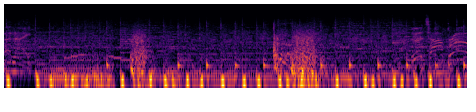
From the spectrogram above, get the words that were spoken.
tonight. The top row.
